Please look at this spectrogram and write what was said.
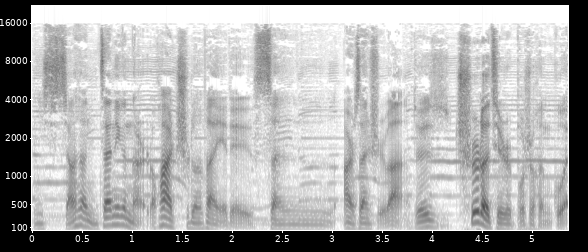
你想想你在那个哪儿的话，吃顿饭也得三二三十吧，所以吃了其实不是很贵。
